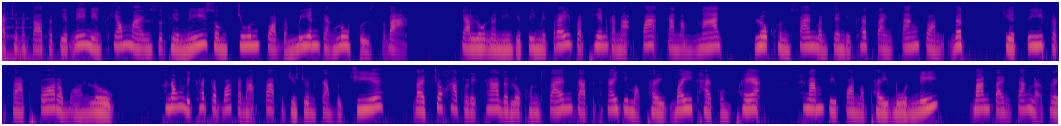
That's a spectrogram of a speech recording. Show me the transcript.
ការជាបន្តទៅទៀតនេះនាងខ្ញុំម៉ៅសុធានីសូមជូនព័ត៌មានទាំងនោះពឺស្ដាប់ចាលោកនាងជាទីមេត្រីប្រធានគណៈបកកណ្ដាលអំណាចលោកហ៊ុនសែនបញ្ចេញលិខិតតែងតាំងទណ្ឌិត ជាទីប្រឹក្សាផ្ទាល់របស់លោក ក្នុងលិខិតរបស់គណៈបកប្រជាជនកម្ពុជា ដែលចុះហត្ថលេខាដល់លោកហ៊ុនសែនកាលពីថ្ងៃទី23ខែកុម្ភៈឆ្នាំ2024នេះ បានតែងតាំងអ្នកស្រី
